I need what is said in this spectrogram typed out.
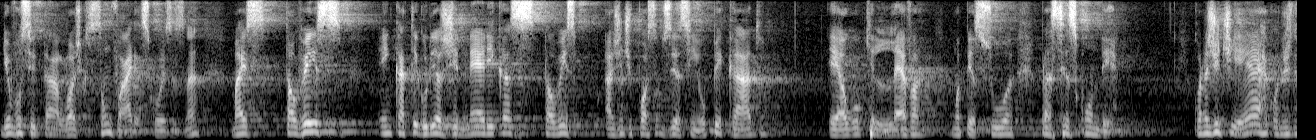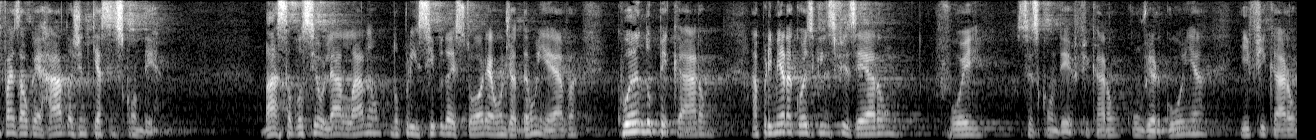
E eu vou citar, lógico, são várias coisas, né? Mas talvez em categorias genéricas, talvez a gente possa dizer assim: o pecado é algo que leva uma pessoa para se esconder. Quando a gente erra, quando a gente faz algo errado, a gente quer se esconder. Basta você olhar lá no, no princípio da história, onde Adão e Eva, quando pecaram, a primeira coisa que eles fizeram foi se esconder. Ficaram com vergonha e ficaram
